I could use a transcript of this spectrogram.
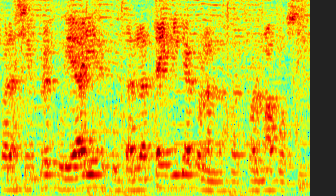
para siempre cuidar y ejecutar la técnica con la mejor forma posible.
